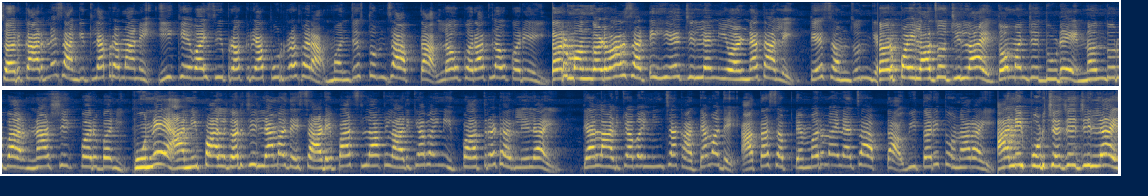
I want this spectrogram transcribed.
सरकारने सांगितल्याप्रमाणे ई केवायसी प्रक्रिया पूर्ण करा म्हणजेच तुमचा हप्ता लवकरात लवकर येईल. तर मंगळवारसाठी हे जिल्हे निवडण्यात आले ते समजून घ्या. तर पहिला जो जिल्हा आहे तो म्हणजे धुळे नंदुरबार नाशिक परभणी. पुणे आणि पालघर जिल्ह्यामध्ये साडेपाच लाख लाडक्या बहिणी पात्र ठरलेल्या आहे त्या लाडक्या बहिणींच्या खात्यामध्ये आता सप्टेंबर महिन्याचा हप्ता वितरित होणार आहे. आणि पुढचे जे जिल्हे आहे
